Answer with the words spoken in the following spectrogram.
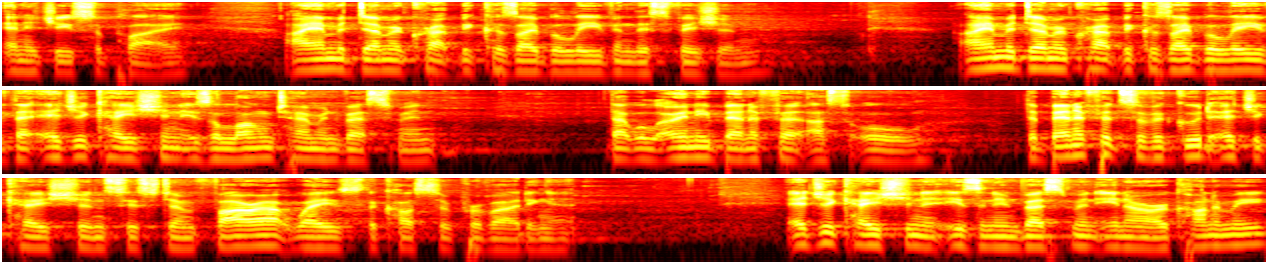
energy supply. I am a Democrat because I believe in this vision. I am a Democrat because I believe that education is a long-term investment that will only benefit us all. The benefits of a good education system far outweighs the cost of providing it. Education is an investment in our economy,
